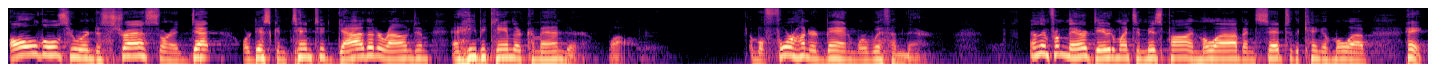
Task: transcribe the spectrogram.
All those who were in distress or in debt or discontented gathered around him, and he became their commander. Wow. About 400 men were with him there. And then from there, David went to Mizpah and Moab and said to the king of Moab, Hey,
